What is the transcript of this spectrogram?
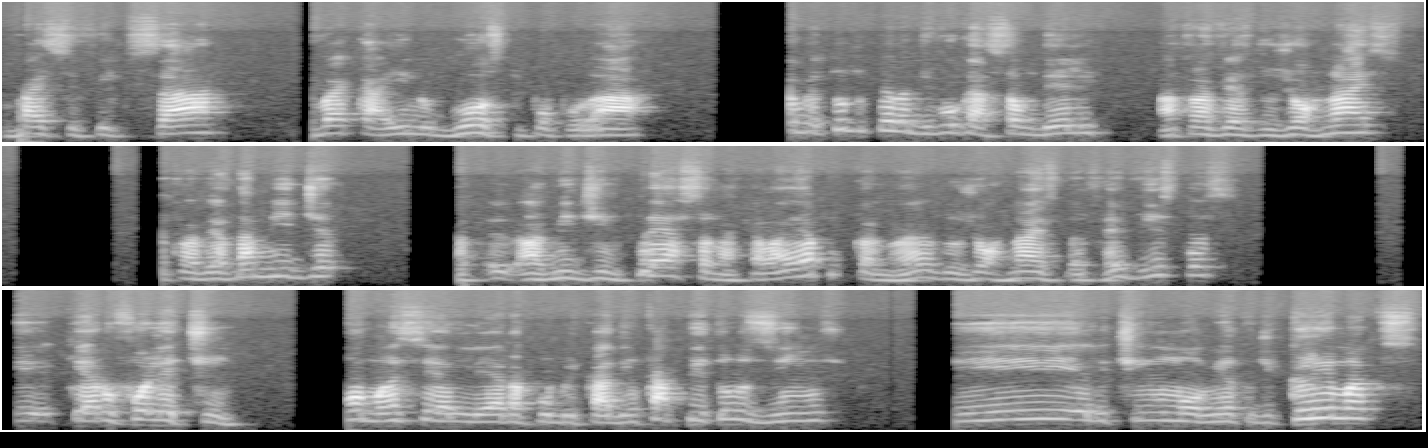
vai se fixar, vai cair no gosto popular, sobretudo pela divulgação dele através dos jornais, através da mídia, a, mídia impressa naquela época, é? dos jornais, das revistas, que era o folhetim. O romance ele era publicado em capítulozinhos e ele tinha um momento de clímax.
